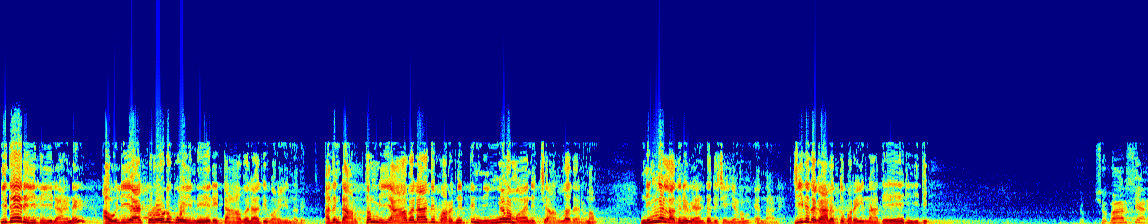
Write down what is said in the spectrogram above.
ഇതേ രീതിയിലാണ് ഔലിയാക്കളോട് പോയി നേരിട്ട് ആവലാതി പറയുന്നത്. അതിന്റെ അർത്ഥം ഈ ആവലാതി പറഞ്ഞിട്ട് നിങ്ങളെ മാനിച്ച് അല്ല തരണം. നിങ്ങൾ അതിന് വേണ്ടത് ചെയ്യണം എന്നാണ്. ജീവിതകാലത്ത് പറയുന്ന അതേ രീതി. ശുപാർശയാണ്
